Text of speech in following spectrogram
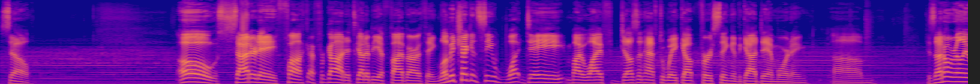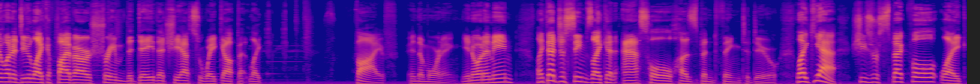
so. Oh, Saturday. Fuck, I forgot. It's got to be a five-hour thing. Let me check and see what day my wife doesn't have to wake up first thing in the goddamn morning. Um, because I don't really want to do like a five-hour stream the day that she has to wake up at like five in the morning. You know what I mean? Like that just seems like an asshole husband thing to do. Like, yeah, she's respectful, like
